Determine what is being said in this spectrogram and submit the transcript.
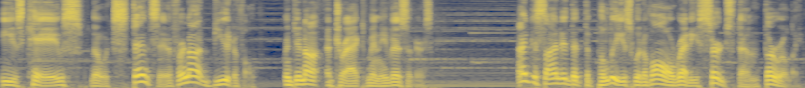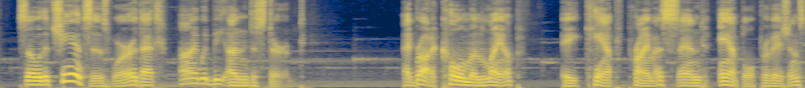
These caves, though extensive, are not beautiful and do not attract many visitors. I decided that the police would have already searched them thoroughly, so the chances were that I would be undisturbed. I'd brought a Coleman lamp, a camp primus, and ample provisions,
